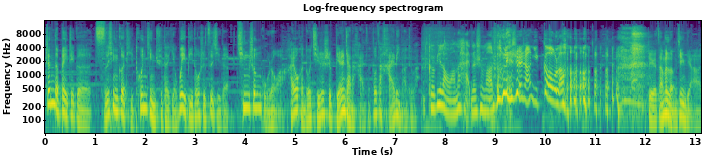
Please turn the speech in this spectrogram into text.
真的被这个雌性个体吞进去的，也未必都是自己的亲生骨肉啊，还有很多其实是别人家的孩子，都在海里嘛，对吧？隔壁老王的孩子是吗？东林社长，你够了！这个咱们冷静点啊。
